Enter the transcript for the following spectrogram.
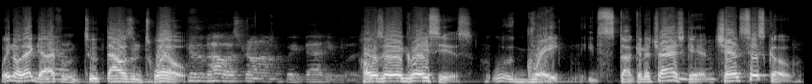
we know that guy Yeah. from 2012. Because of how astronomically bad he was. Jose Iglesias, great. He's stuck in a trash can. Mm-hmm. Chance Sisco,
